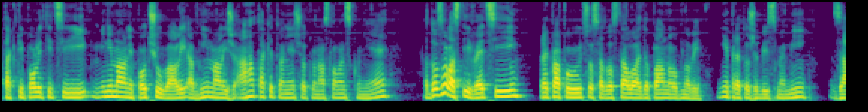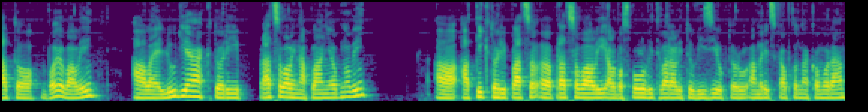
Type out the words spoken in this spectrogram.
tak tí politici minimálne počúvali a vnímali, že aha, takéto niečo tu na Slovensku nie. A dosť veľa z tých vecí prekvapujúco sa dostalo aj do plánu obnovy. Nie preto, že by sme my za to bojovali, ale ľudia, ktorí pracovali na pláne obnovy a, a tí, ktorí praco, e, pracovali alebo spolu vytvárali tú víziu, ktorú americká obchodná komora e,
